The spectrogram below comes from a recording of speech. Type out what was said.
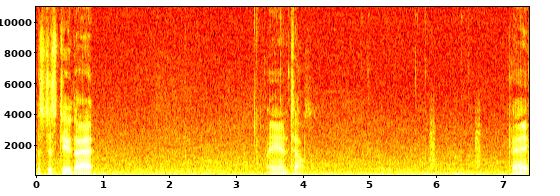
let's just do that and tell. Okay.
